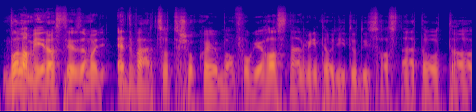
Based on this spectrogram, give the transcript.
Valamiért azt érzem, hogy Edwardsot sokkal jobban fogja használni, mint ahogy Itudis használta ott a,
